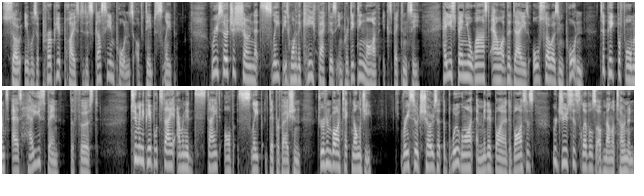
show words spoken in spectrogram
so it was appropriate place to discuss the importance of deep sleep. Research has shown that sleep is one of the key factors in predicting life expectancy. How you spend your last hour of the day is also as important to peak performance as how you spend the first. Too many people today are in a state of sleep deprivation driven by technology. Research shows that the blue light emitted by our devices reduces levels of melatonin,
